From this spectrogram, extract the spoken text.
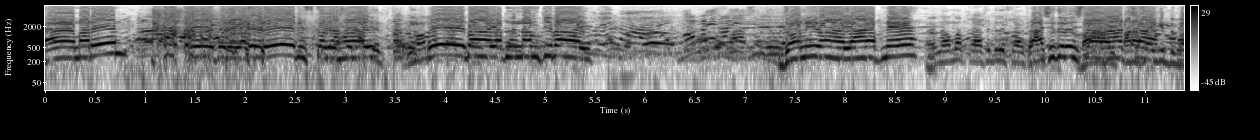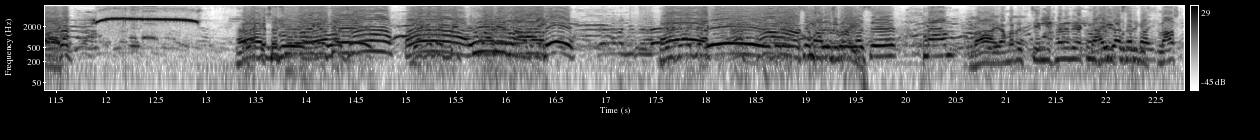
হ্যাঁ মারেন। পড়ে গেছে রে ডিসকভার ভাই। এ ভাই আপনার নাম কি ভাই? জনি ভাই আর আপনি? মোহাম্মদ রাশিদুল ইসলাম। রাশিদুল ইসলাম আচ্ছা। কিন্তু ভাই। হ্যাঁ শুরু হয়ে হয়ে গেছে। গেছে। দেখা যাক দেখতে নাম ভাই আমাদের সেমিফাইনালে এখন জাহিদ হাসান ভাই। লাস্ট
